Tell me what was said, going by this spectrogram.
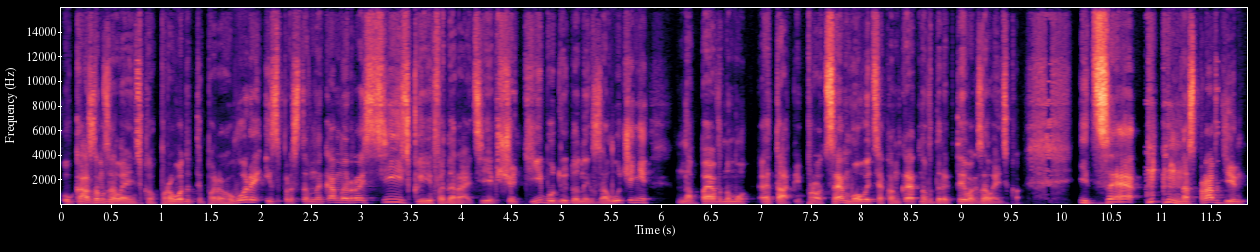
указом Зеленського проводити переговори із представниками Російської Федерації, якщо ті будуть до них залучені на певному етапі. Про це мовиться конкретно в директивах Зеленського, і це насправді.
